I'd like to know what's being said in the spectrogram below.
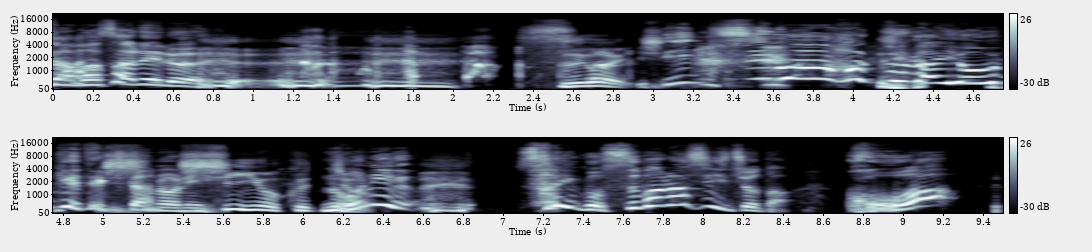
騙される？すごい一番迫害を受けてきたのに。芯を食っちゃ何？う最後素晴らしいちょっと怖っ。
